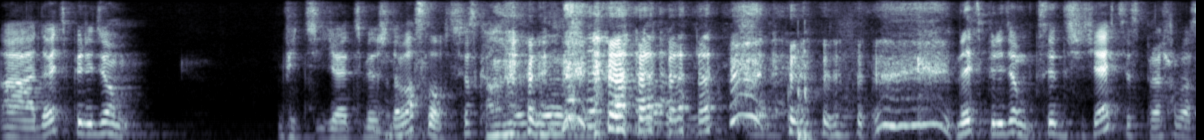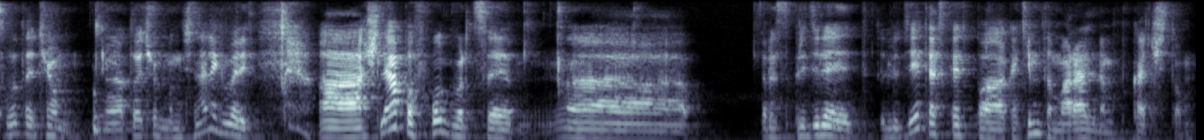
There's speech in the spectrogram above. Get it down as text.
А, давайте перейдем. Ведь я тебе же давал слово, ты все сказал. Давайте перейдем к следующей части. Спрошу вас вот о чем. То, о чем мы начинали говорить. А, Шляпа в Хогвартсе а, распределяет людей, так сказать, по каким-то моральным качествам.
